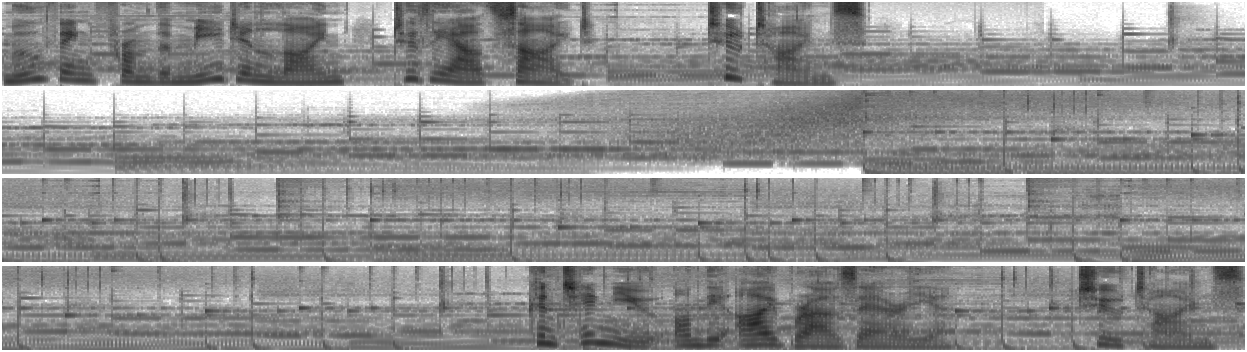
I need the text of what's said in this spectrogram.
moving from the median line to the outside, two times. Continue on the eyebrows area, two times.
